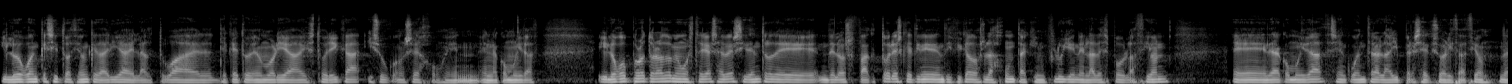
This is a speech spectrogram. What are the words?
y luego en qué situación quedaría el actual decreto de memoria histórica y su consejo en, en la comunidad. Y luego, por otro lado, me gustaría saber si dentro de, los factores que tiene identificados la Junta que influyen en la despoblación eh, de la comunidad se encuentra la hipersexualización de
